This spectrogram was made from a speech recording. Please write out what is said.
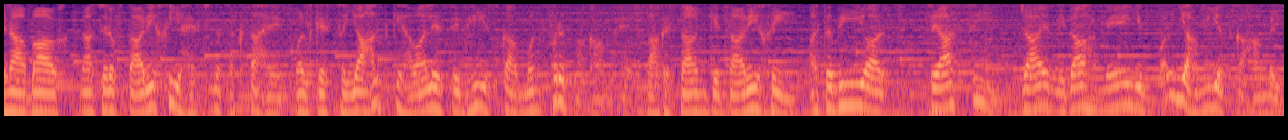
जिना बाग न सिर्फ़ तारीखी हैसियत रखता है, बल्कि सियाहत के हवाले से भी इसका मुनफरद मकाम है। पाकिस्तान के तारीखी, अदबी और सियासी जाय निगाह में ये बड़ी अहमियत का हामिल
